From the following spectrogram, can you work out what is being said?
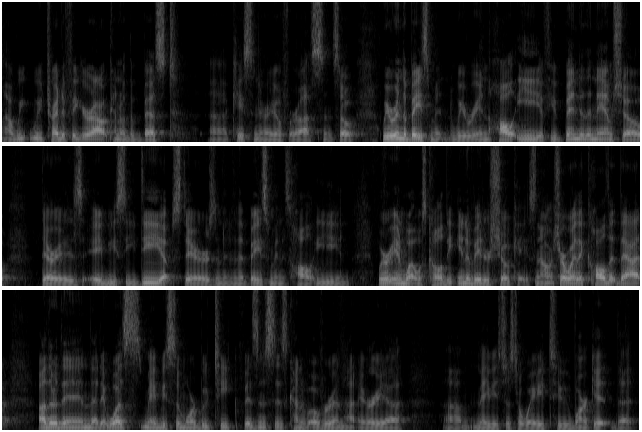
uh, we, we tried to figure out kind of the best uh, case scenario for us. And so we were in the basement. We were in Hall E. If you've been to the NAMM show, there is A, B, C, D upstairs, and in the basement is Hall E. And we were in what was called the Innovator Showcase. Now, I'm not sure why they called it that, other than that it was maybe some more boutique businesses kind of over in that area. Um, maybe it's just a way to market that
